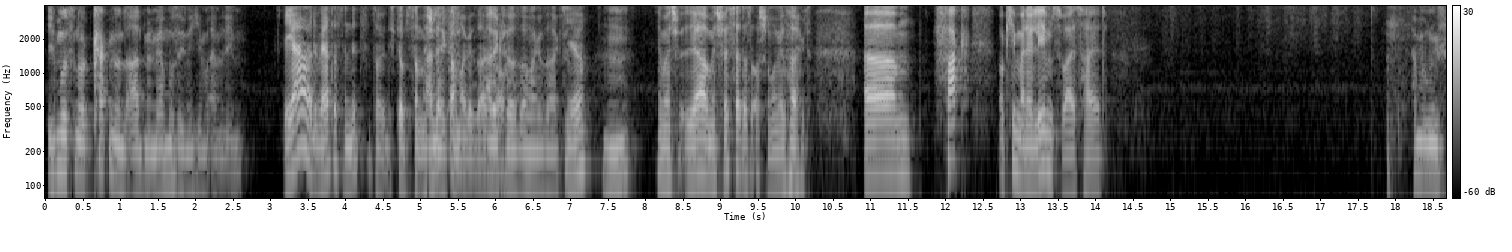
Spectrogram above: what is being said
Ich muss nur kacken und atmen, mehr muss ich nicht in meinem Leben. Ja, wer hat das denn letztens heute? Ich glaube, das hat meine Schwester mal gesagt. Alex auch. hat das auch mal gesagt. Ja? Ja, meine ja, meine Schwester hat das auch schon mal gesagt. Ähm, fuck. Okay, meine Lebensweisheit. Haben übrigens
